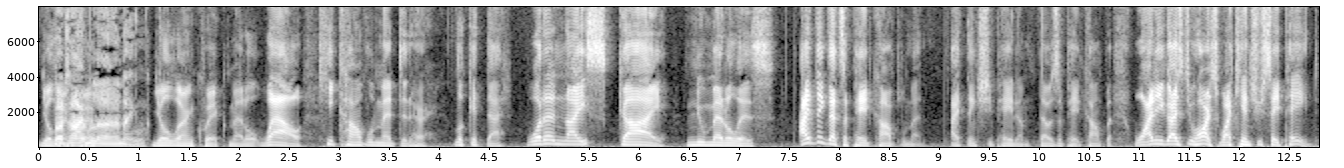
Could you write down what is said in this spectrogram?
You'll but I'm quick. learning. You'll learn quick, Metal. Wow, he complimented her. Look at that. What a nice guy New Metal is. I think that's a paid compliment. I think she paid him. That was a paid compliment. Why do you guys do hearts? Why can't you say paid?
